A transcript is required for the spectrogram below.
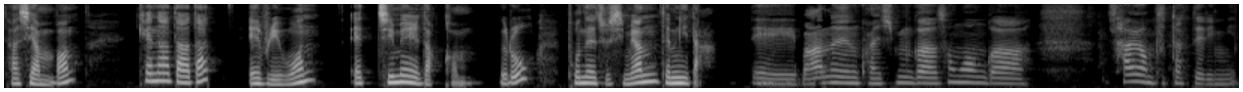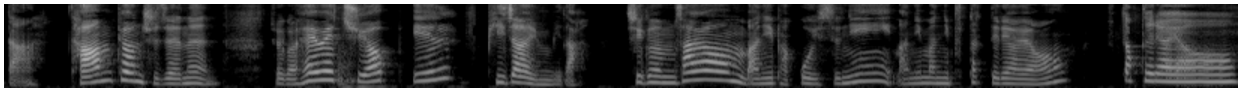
다시 한번 canada.everyone@gmail.com으로 보내주시면 됩니다. 네. 많은 관심과 성원과 사연 부탁드립니다. 다음 편 주제는 저희가 해외 취업 1 비자입니다. 지금 사연 많이 받고 있으니 많이 많이 부탁드려요. 부탁드려요.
